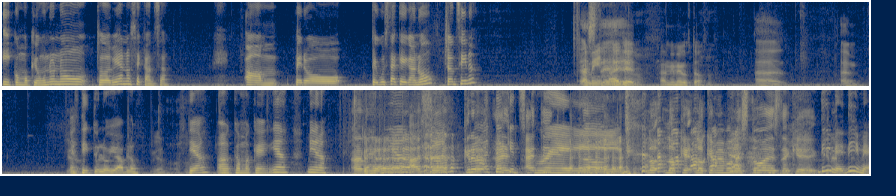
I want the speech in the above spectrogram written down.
y como que uno no, todavía no se cansa. Um, pero, ¿te gusta que ganó John Cena? I mean, Este, I did. A mí me gustó. uh, um, yeah, El título yo hablo. yeah. ¿Ya? Ah, como que, ya, mira. I mean, Yeah. I said, Creo, I think it's think- great. no, lo, lo que, lo que me molestó es de que... Dime, dime,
